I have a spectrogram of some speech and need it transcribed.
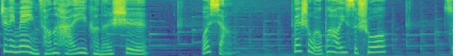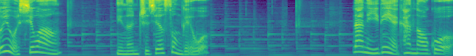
这里面隐藏的含义可能是：我想，但是我又不好意思说，所以我希望你能直接送给我。那你一定也看到过，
